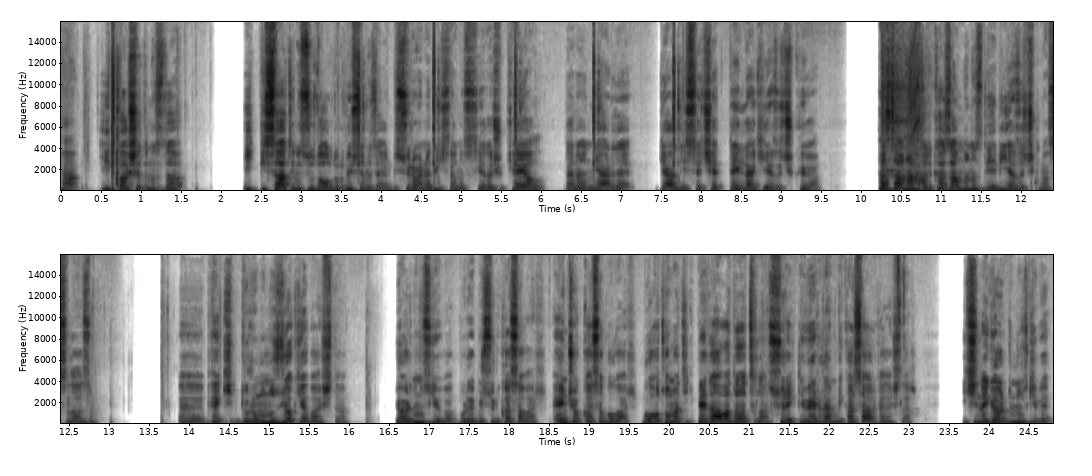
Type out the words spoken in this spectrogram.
Ha, ilk başladığınızda ilk bir saatinizi doldurduysanız eğer bir süre oynadıysanız ya da şu Kayal denen yerde geldiyse chatte illaki yazı çıkıyor. Kasa anahtarı kazandınız diye bir yazı çıkması lazım. Ee, pek durumunuz yok ya başta. Gördüğünüz gibi bak burada bir sürü kasa var. En çok kasa bu var. Bu otomatik bedava dağıtılan sürekli verilen bir kasa arkadaşlar. İçinde gördüğünüz gibi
